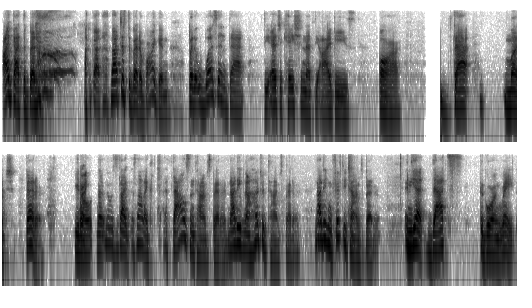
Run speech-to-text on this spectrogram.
I got the better, I got not just the better bargain, but it wasn't that the education at the Ivies are that much better. You know, right. it was like it's not like a thousand times better, not even a hundred times better, not even fifty times better. And yet that's the going rate.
